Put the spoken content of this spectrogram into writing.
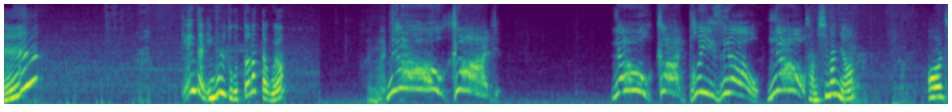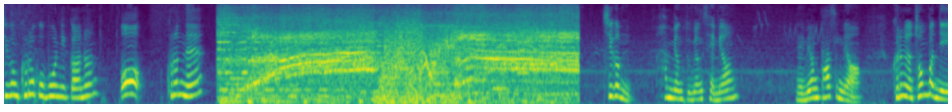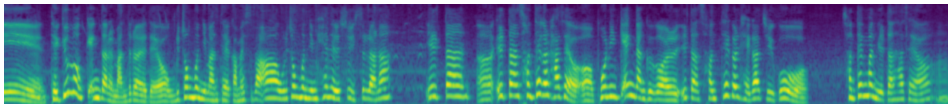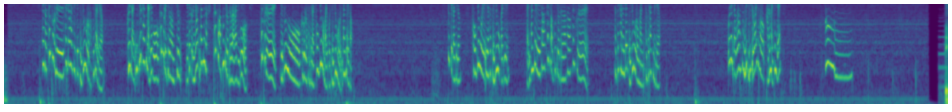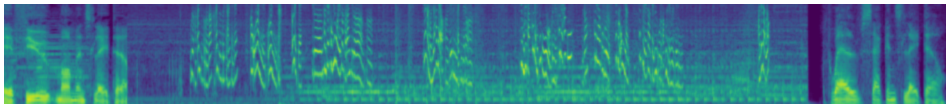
에? 깽단 임무를 두고 떠났다고요? No, God! No, God, please, no! No! 잠시만요. 어, 지금 그러고 보니까는, 어, 그렇네. 지금 한 명, 두 명, 세 명, 네 명, 다섯 명. 그러면 존버님 대규모 깽단을 만들어야 돼요. 우리 존버님한테 가만히 있어 봐. 아, 우리 존버님 해낼 수 있을라나? 일단, 어, 일단 선택을 하세요. 어, 본인 깽단 그걸 일단 선택을 해가지고 선택만 일단 하세요. 어. A few moments later. Twelve seconds later.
